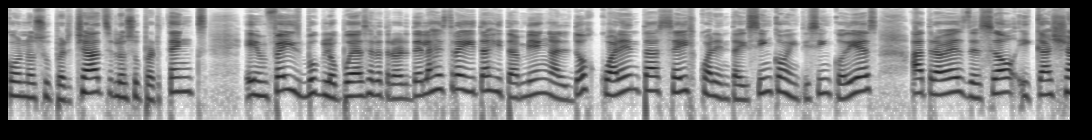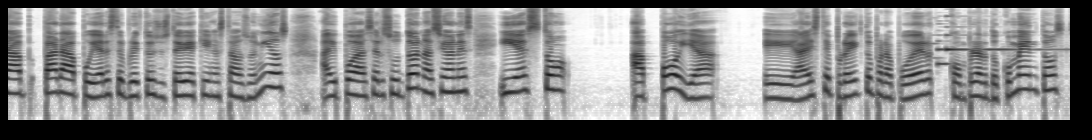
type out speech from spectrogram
con los superchats, los supertanks. En Facebook lo puede hacer a través de las estrellitas y también al 240-645-2510 a través de Cell y Cash App para apoyar este proyecto si usted vive aquí en Estados Unidos. Ahí puede hacer sus donaciones y esto apoya eh, a este proyecto para poder comprar documentos,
